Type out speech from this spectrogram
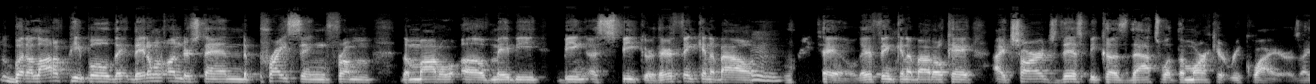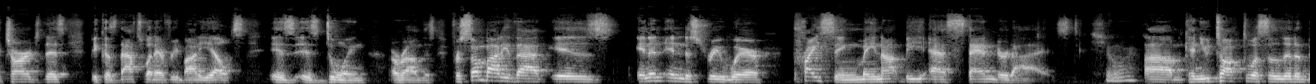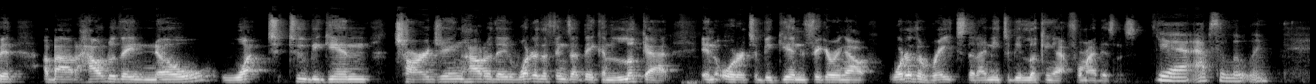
but a lot of people they, they don't understand the pricing from the model of maybe being a speaker. They're thinking about mm. retail. They're thinking about okay i charge this because that's what the market requires. I charge this because that's what everybody else is is doing around this. For somebody that is in an industry where pricing may not be as standardized Sure. Um, can you talk to us a little bit about how do they know what to begin charging? How do they? What are the things that they can look at in order to begin figuring out what are the rates that I need to be looking at for my business? Yeah, absolutely.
